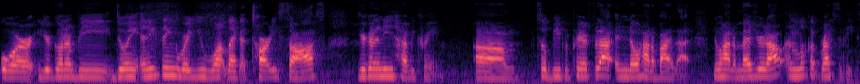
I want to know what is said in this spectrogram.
or you're going to be doing anything where you want like a tarty sauce you're going to need heavy cream um, so be prepared for that and know how to buy that know how to measure it out and look up recipes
